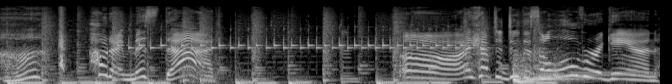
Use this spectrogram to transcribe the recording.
Huh? How'd I miss that? Oh, I have to do this all over again.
